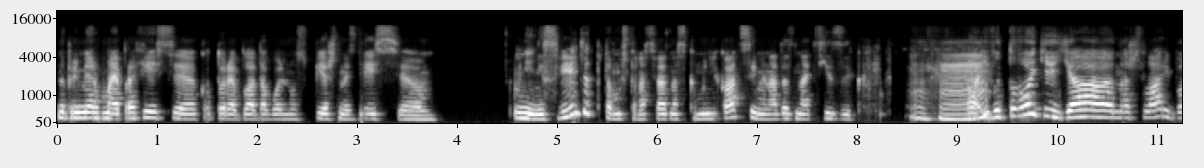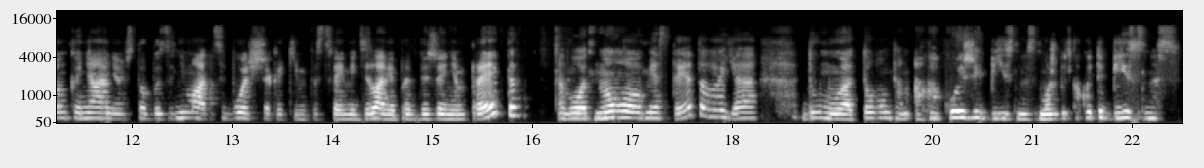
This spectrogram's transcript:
Например, моя профессия, которая была довольно успешна здесь, э, мне не светит, потому что она связана с коммуникациями, надо знать язык. Uh-huh. И в итоге я нашла ребенка няню, чтобы заниматься больше какими-то своими делами, продвижением проектов. Вот, но вместо этого я думаю о том, там, а какой же бизнес, может быть, какой-то бизнес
